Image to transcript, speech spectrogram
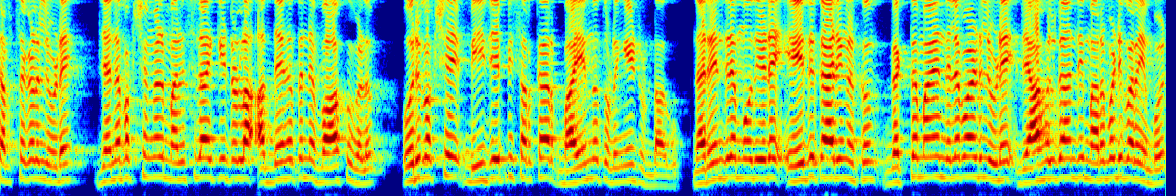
ചർച്ചകളിലൂടെ ജനപക്ഷങ്ങൾ മനസ്സിലാക്കിയിട്ടുള്ള അദ്ദേഹത്തിന്റെ വാക്കുകളും ഒരുപക്ഷെ ബി ജെ പി സർക്കാർ ഭയന്നു തുടങ്ങിയിട്ടുണ്ടാകും. നരേന്ദ്രമോദിയുടെ ഏത് കാര്യങ്ങൾക്കും വ്യക്തമായ നിലപാടിലൂടെ രാഹുൽ ഗാന്ധി മറുപടി പറയുമ്പോൾ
